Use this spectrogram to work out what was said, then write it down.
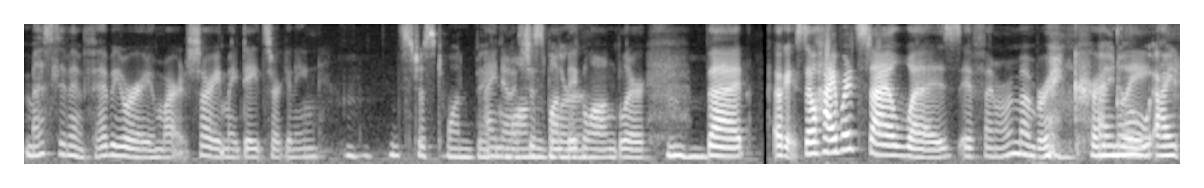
Must have been February or March. Sorry, my dates are getting. It's just one big I know it's just one big blur. long blur. But okay, so hybrid style was, if I'm remembering correctly, I know. I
